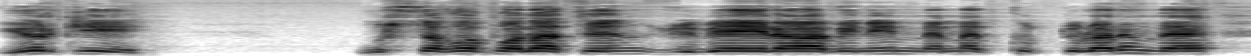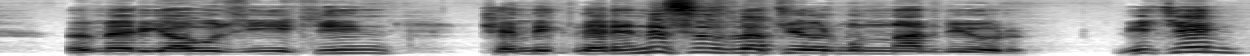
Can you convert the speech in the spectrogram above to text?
Diyor ki Mustafa Polat'ın, Zübeyir abinin, Mehmet Kutluların ve Ömer Yavuz Yiğit'in kemiklerini sızlatıyor bunlar diyor. Niçin?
